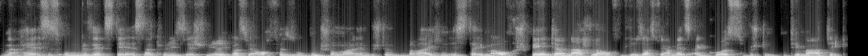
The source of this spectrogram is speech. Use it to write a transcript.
Nachher ist es umgesetzt, der ist natürlich sehr schwierig. Was wir auch versuchen schon mal in bestimmten Bereichen ist da eben auch später nachlaufen. Du sagst, wir haben jetzt einen Kurs zu bestimmten Thematik.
